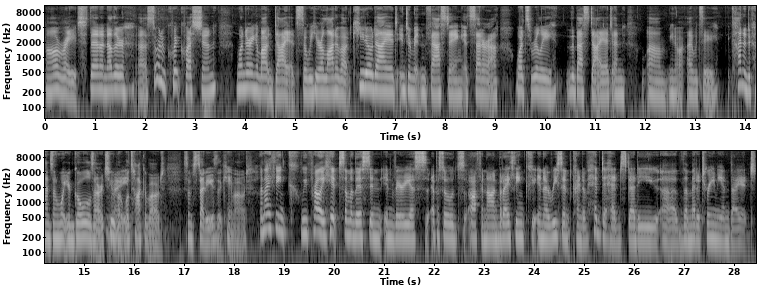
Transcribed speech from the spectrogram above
All right. Then another uh, sort of quick question wondering about diets. So we hear a lot about keto diet, intermittent fasting, etc. What's really the best diet? And um, you know, I would say kind of depends on what your goals are too, right. but we'll talk about some studies that came out. And I think we probably hit some of this in, in various episodes off and on, but I think in a recent kind of head to head study, uh, the Mediterranean diet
